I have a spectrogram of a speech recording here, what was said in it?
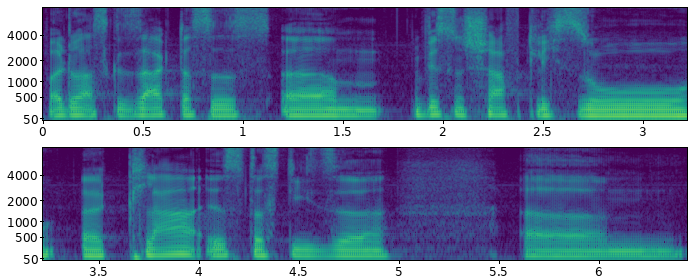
weil du hast gesagt, dass es ähm, wissenschaftlich so äh, klar ist, dass diese ähm,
